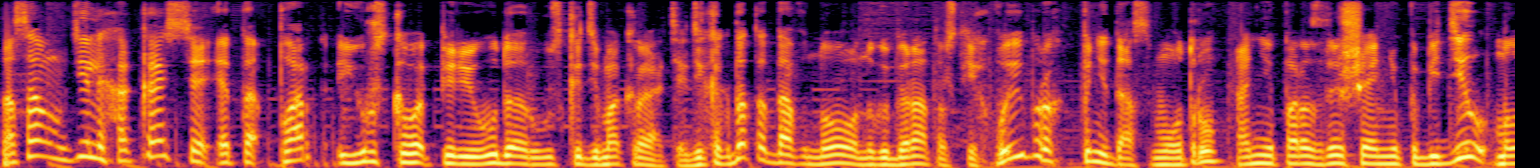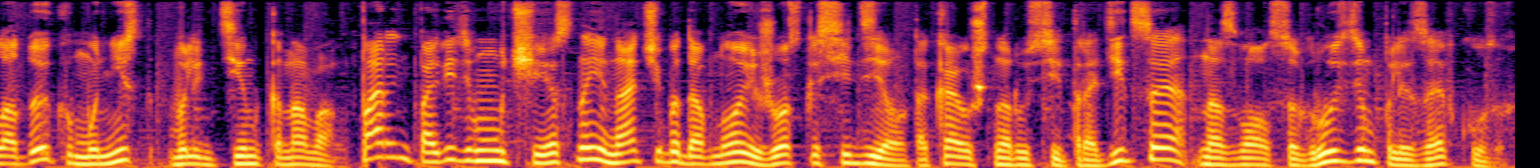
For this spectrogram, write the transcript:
На самом деле Хакасия – это парк юрского периода русской демократии, где когда-то давно на губернаторских выборах по недосмотру, а не по разрешению, победил молодой коммунист Валентин Коновал. Парень, по-видимому, честный, иначе бы давно и жестко сидел. Такая уж на Руси традиция, назвался груздем, полезая в кузов.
